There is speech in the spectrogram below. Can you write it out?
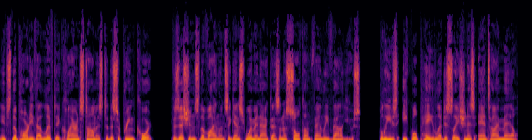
It's the party that lifted Clarence Thomas to the Supreme Court, positions the Violence Against Women Act as an assault on family values, believes equal pay legislation is anti male,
